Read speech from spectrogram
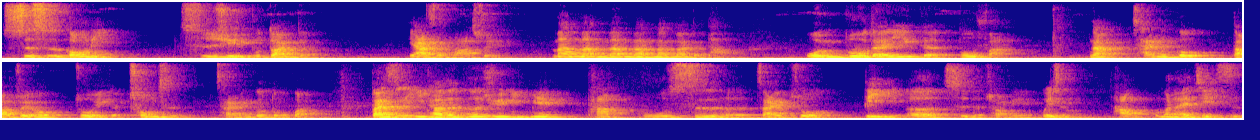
四十公里持续不断的压着划水。慢慢慢慢慢慢的跑，稳步的一个步伐，那才能够到最后做一个冲刺，才能够夺冠。但是以他的格局里面，他不适合再做第二次的创业。为什么？好，我们来解释。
